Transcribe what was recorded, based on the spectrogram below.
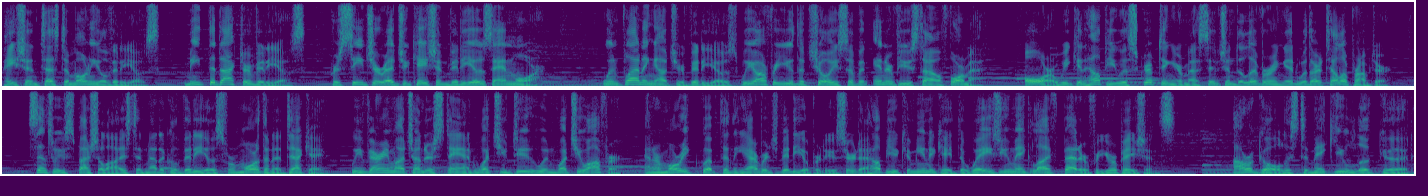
patient testimonial videos, meet the doctor videos, procedure education videos, and more. When planning out your videos, we offer you the choice of an interview style format, or we can help you with scripting your message and delivering it with our teleprompter. Since we've specialized in medical videos for more than a decade, we very much understand what you do and what you offer, and are more equipped than the average video producer to help you communicate the ways you make life better for your patients. Our goal is to make you look good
